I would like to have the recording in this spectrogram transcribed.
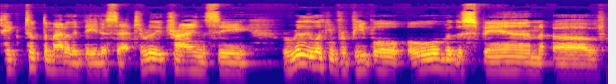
take took them out of the data set to really try and see. We're really looking for people over the span of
